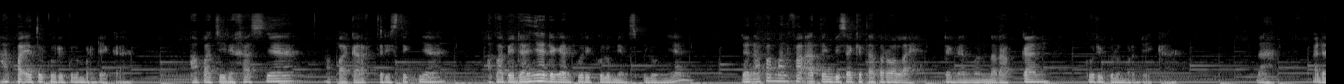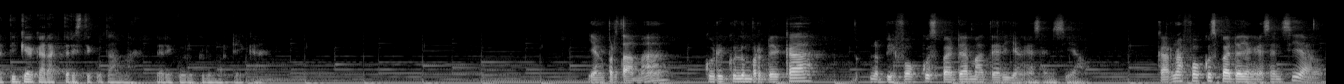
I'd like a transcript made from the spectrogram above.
apa itu kurikulum merdeka, apa ciri khasnya, apa karakteristiknya, apa bedanya dengan kurikulum yang sebelumnya, dan apa manfaat yang bisa kita peroleh dengan menerapkan kurikulum merdeka. Nah, ada tiga karakteristik utama dari kurikulum merdeka. Yang pertama, kurikulum merdeka lebih fokus pada materi yang esensial. Karena fokus pada yang esensial,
